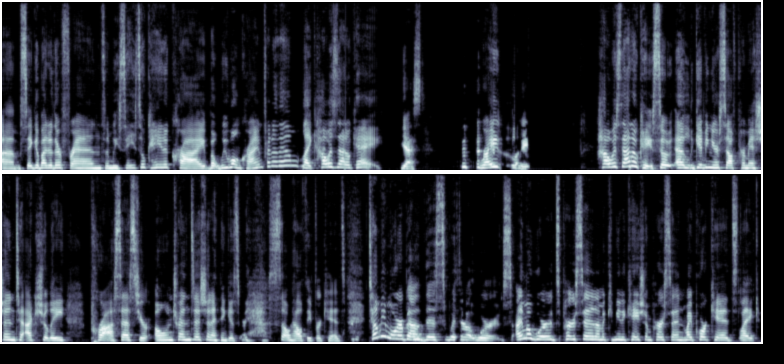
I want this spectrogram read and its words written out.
um, say goodbye to their friends and we say it's okay to cry, but we won't cry in front of them. Like, how is that okay? Yes. right? How is that okay? So, uh, giving yourself permission to actually process your own transition, I think, is so healthy for kids. Tell me more about this without words. I'm a words person, I'm a communication person. My poor kids, like,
